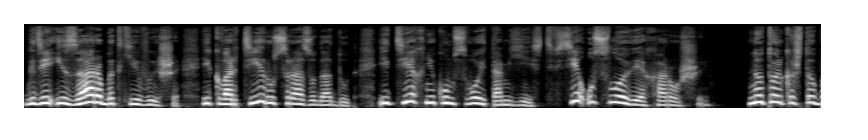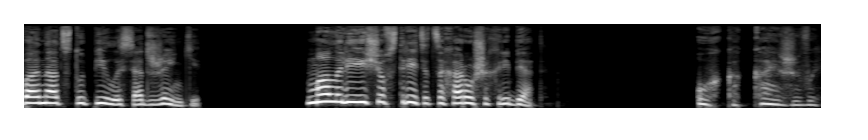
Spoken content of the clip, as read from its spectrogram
где и заработки выше, и квартиру сразу дадут, и техникум свой там есть, все условия хорошие. Но только чтобы она отступилась от Женьки, Мало ли еще встретится хороших ребят. «Ох, какая же вы!»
